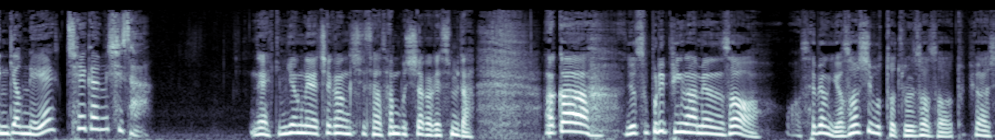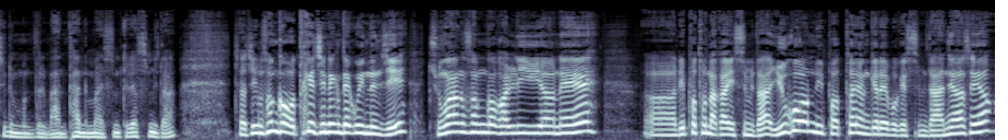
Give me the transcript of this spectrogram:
김경래의 최강 시사. 네, 김경래의 최강 시사 3부 시작하겠습니다. 아까 뉴스 브리핑 하면서 새벽 6시부터 줄 서서 투표하시는 분들 많다는 말씀 드렸습니다. 자, 지금 선거 어떻게 진행되고 있는지 중앙선거관리위원회 어, 리포터 나가 있습니다. 유고원 리포터 연결해 보겠습니다. 안녕하세요.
